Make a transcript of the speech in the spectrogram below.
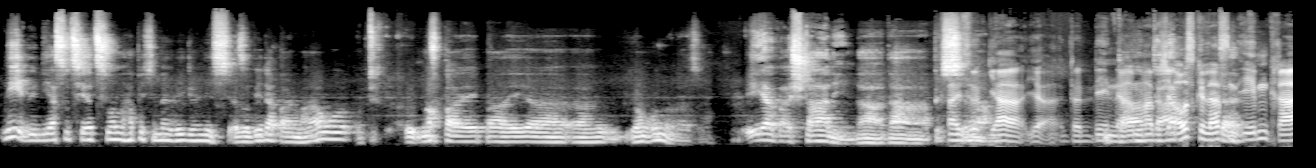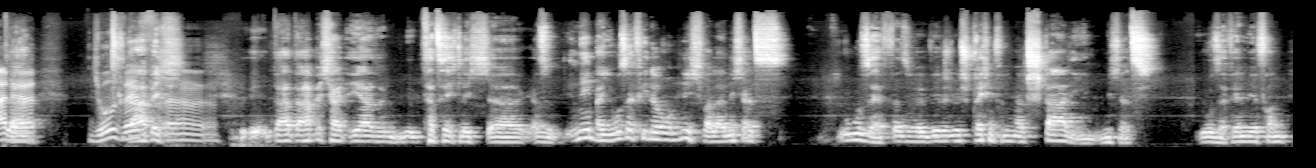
Nee, die Assoziation habe ich in der Regel nicht. Also weder bei Mao noch bei, bei äh, äh Jong-un oder so. Eher bei Stalin, da, da habe ich. Also ja, ja, ja den Namen habe ich ausgelassen, da, eben gerade. Josef. Da habe ich, äh, da, da hab ich halt eher tatsächlich, äh, also nee, bei Josef wiederum nicht, weil er nicht als Josef, also wir, wir sprechen von ihm als Stalin, nicht als Josef. Wenn wir von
